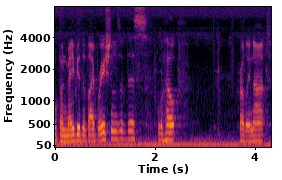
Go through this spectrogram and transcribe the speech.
Hoping maybe the vibrations of this will help. Probably not.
